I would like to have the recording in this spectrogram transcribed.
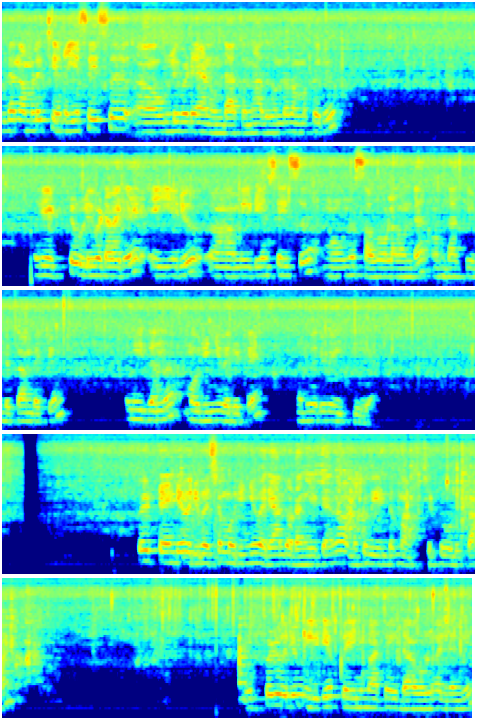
ഇവിടെ നമ്മൾ ചെറിയ സൈസ് ഉള്ളിവടയാണ് ഉണ്ടാക്കുന്നത്. അതുകൊണ്ട് നമുക്കൊരു ഒരു എട്ട് ഉള്ളിവട വരെ ഈ ഒരു മീഡിയം സൈസ് മൂന്ന് സവോള കൊണ്ട് ഉണ്ടാക്കിയെടുക്കാൻ പറ്റും. ഇനി ഇതൊന്ന് മൊരിഞ്ഞ് വരട്ടെ. അതുവരെ വെയിറ്റ് ചെയ്യാം. ഇപ്പോൾ ഇട്ടതിന്റെ ഒരു വശം മൊരിഞ്ഞ് വരാൻ തുടങ്ങിയിട്ടാണ് നമുക്ക് വീണ്ടും മറിച്ചിട്ട് കൊടുക്കാം. എപ്പോഴും ഒരു മീഡിയം ഫ്ലെയിം മാത്രമേ ഇടാവുള്ളൂ. അല്ലെങ്കിൽ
